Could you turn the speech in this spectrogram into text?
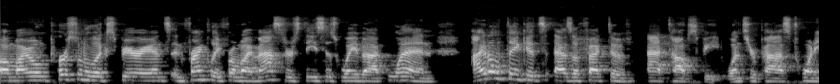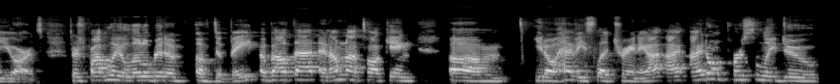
uh, my own personal experience, and frankly, from my master's thesis way back when, I don't think it's as effective at top speed once you're past 20 yards. There's probably a little bit of, of debate about that, and I'm not talking. Um, you know, heavy sled training. I, I, I don't personally do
